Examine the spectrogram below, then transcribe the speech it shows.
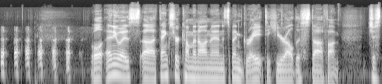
well, anyways, uh, thanks for coming on, man. It's been great to hear all this stuff. I'm just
